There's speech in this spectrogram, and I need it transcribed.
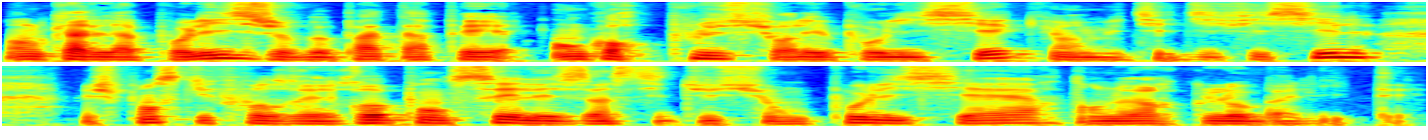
Dans le cas de la police, je ne veux pas taper encore plus sur les policiers qui ont un métier difficile, mais je pense qu'il faudrait repenser les institutions policières dans leur globalité.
